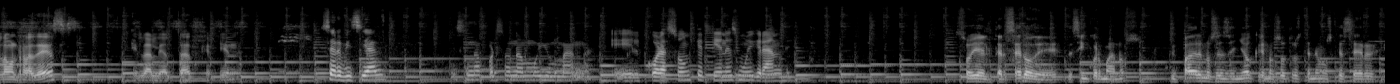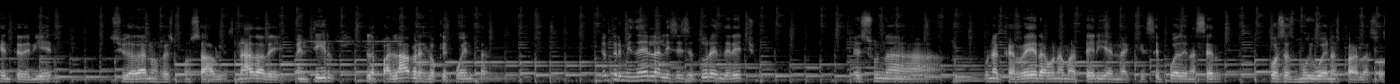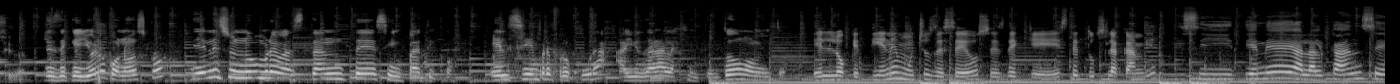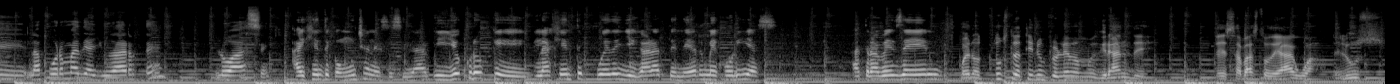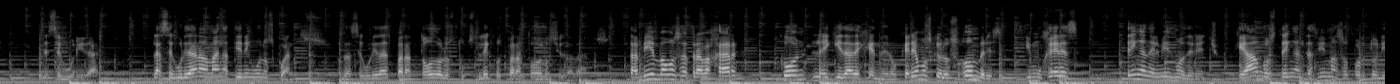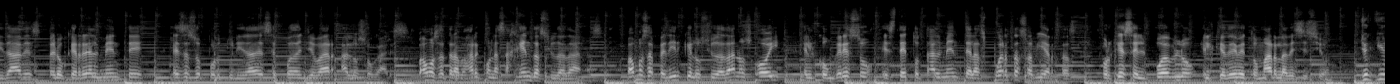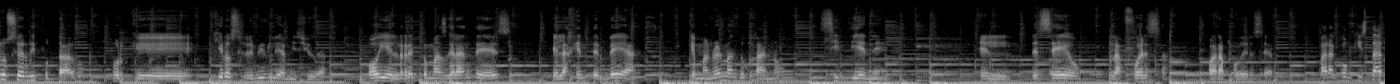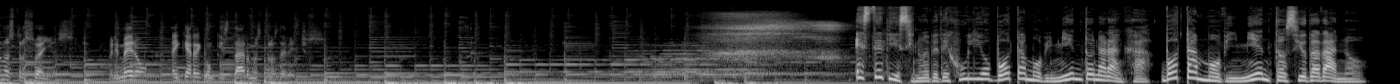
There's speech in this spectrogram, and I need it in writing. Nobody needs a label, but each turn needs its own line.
La honradez y la lealtad que tiene.
Servicial. Es una persona muy humana.
El corazón que tiene es muy grande.
Soy el tercero de, de cinco hermanos. Mi padre nos enseñó que nosotros tenemos que ser gente de bien, ciudadanos responsables, nada de mentir, la palabra es lo que cuenta. Yo terminé la licenciatura en Derecho. Es una, una carrera, una materia en la que se pueden hacer cosas muy buenas para la sociedad.
Desde que yo lo conozco, él es un hombre bastante simpático. Él siempre procura ayudar a la gente en todo momento.
Él lo que tiene muchos deseos es de que este Tuxtla cambie.
Si tiene al alcance la forma de ayudarte, lo hace.
Hay gente con mucha necesidad y yo creo que la gente puede llegar a tener mejorías a través de él.
Bueno, Tuxtla tiene un problema muy grande de desabasto de agua, de luz, de seguridad. La seguridad nada más la tienen unos cuantos. La seguridad es para todos los tuxtlecos, para todos los ciudadanos. También vamos a trabajar con la equidad de género. Queremos que los hombres y mujeres tengan el mismo derecho, que ambos tengan las mismas oportunidades, pero que realmente esas oportunidades se puedan llevar a los hogares. Vamos a trabajar con las agendas ciudadanas. Vamos a pedir que los ciudadanos hoy, el Congreso, esté totalmente a las puertas abiertas, porque es el pueblo el que debe tomar la decisión. Yo quiero ser diputado porque quiero servirle a mi ciudad. Hoy el reto más grande es que la gente vea que Manuel Mandujano sí tiene el deseo, la fuerza para poder ser. Para conquistar nuestros sueños, primero hay que reconquistar nuestros derechos.
Este 19 de julio vota Movimiento Naranja, vota Movimiento Ciudadano.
